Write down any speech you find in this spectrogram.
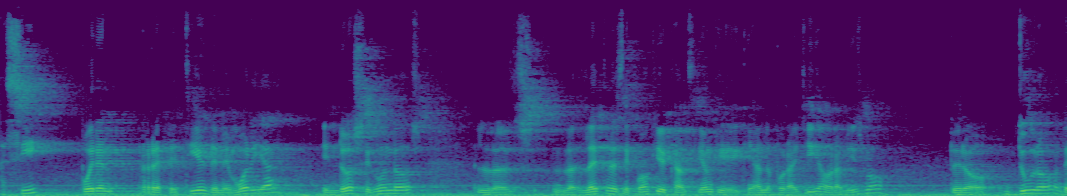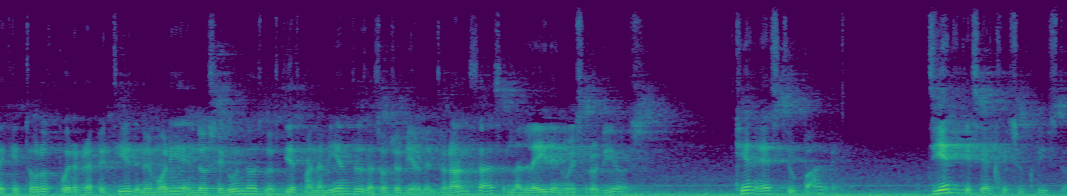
así pueden repetir de memoria en dos segundos las, letras de cualquier canción que, anda por allí ahora mismo, pero duro de que todos pueden repetir de memoria en dos segundos los diez mandamientos, las ocho bienaventuranzas, la ley de nuestro Dios. ¿Quién es tu Padre? Tiene que ser Jesucristo,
